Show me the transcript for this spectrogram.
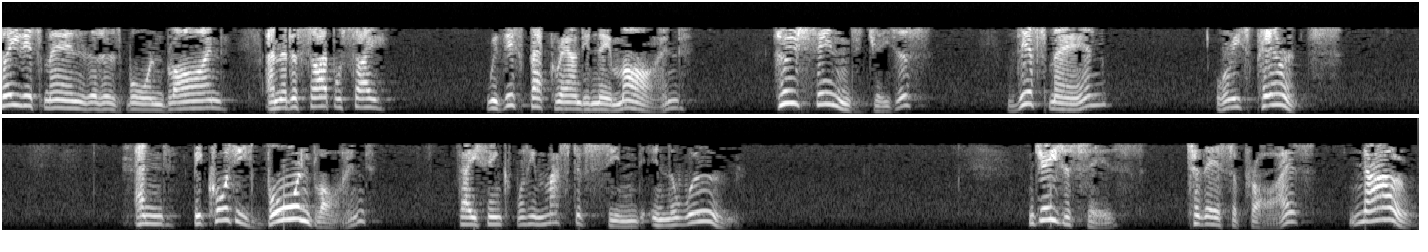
see this man that is born blind, and the disciples say, with this background in their mind, who sinned, Jesus? This man or his parents? And because he's born blind, they think, well, he must have sinned in the womb. Jesus says, to their surprise, no.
